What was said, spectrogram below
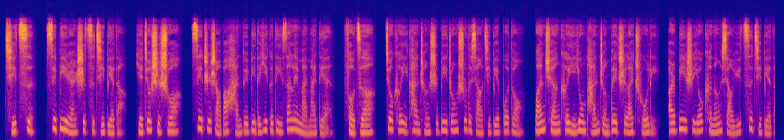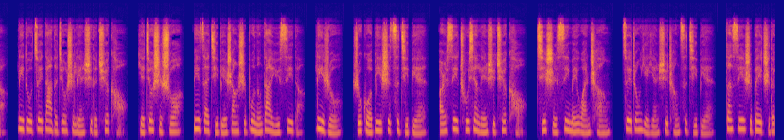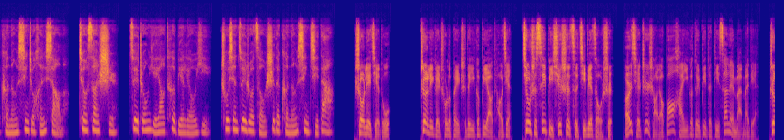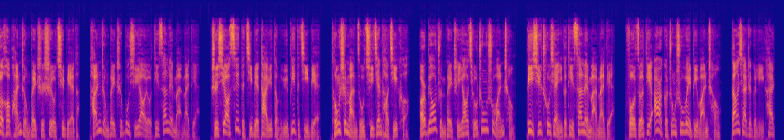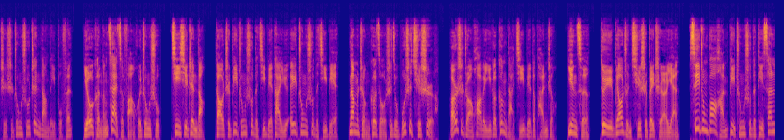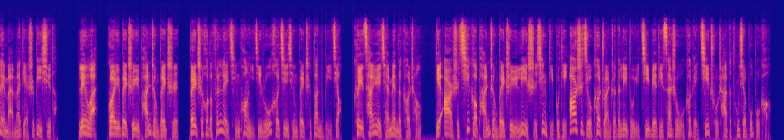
其次，C 必然是次级别的，也就是说，C 至少包含对 B 的一个第三类买卖点，否则就可以看成是 B 中枢的小级别波动，完全可以用盘整背驰来处理。而 B 是有可能小于次级别的，力度最大的就是连续的缺口，也就是说，B 在级别上是不能大于 C 的。例如，如果 B 是次级别，而 C 出现连续缺口，即使 C 没完成，最终也延续成次级别。但 C 是背驰的可能性就很小了，就算是最终也要特别留意，出现最弱走势的可能性极大。狩猎解读，这里给出了背驰的一个必要条件，就是 C 必须是次级别走势，而且至少要包含一个对 B 的第三类买卖点。这和盘整背驰是有区别的，盘整背驰不需要有第三类买卖点，只需要 C 的级别大于等于 B 的级别，同时满足区间套即可。而标准背驰要求中枢完成，必须出现一个第三类买卖点。否则，第二个中枢未必完成。当下这个离开只是中枢震荡的一部分，有可能再次返回中枢，继续震荡，导致 B 中枢的级别大于 A 中枢的级别，那么整个走势就不是趋势了，而是转化为一个更大级别的盘整。因此，对于标准趋势背驰而言，C 中包含 B 中枢的第三类买卖点是必须的。另外，关于背驰与盘整背驰、背驰后的分类情况以及如何进行背驰段的比较，可以参阅前面的课程。第二十七课盘整背驰与历史性底部，第二十九课转折的力度与级别，第三十五课给基础差的同学补补课。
